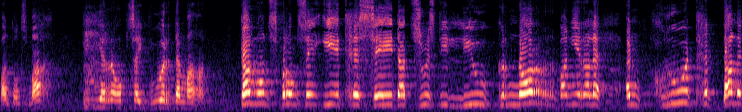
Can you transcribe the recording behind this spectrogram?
want ons mag die Here op sy woorde maan. Kan ons vir hom sê u het gesê dat soos die leeu knor wanneer hulle in groot getalle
